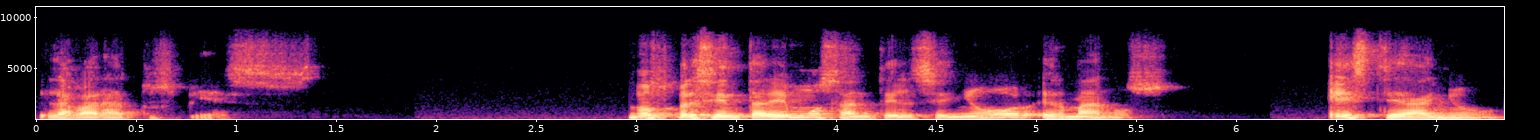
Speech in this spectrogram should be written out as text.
lavará tus pies. Nos presentaremos ante el Señor, hermanos, este año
